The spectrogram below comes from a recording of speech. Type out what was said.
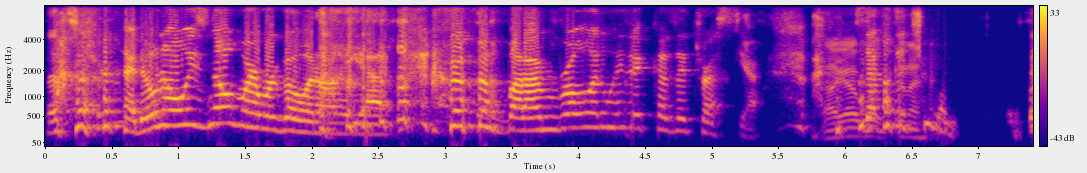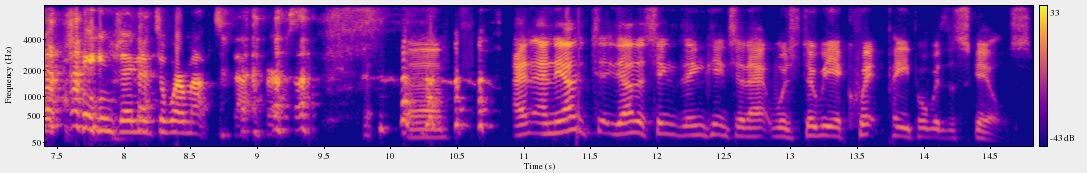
That's true. I don't always know where we're going on it yet, but I'm rolling with it because I trust you. I go, Except the gonna- change. That change, I need to warm up to that first. um, and and the other the other thing linking to that was do we equip people with the skills?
